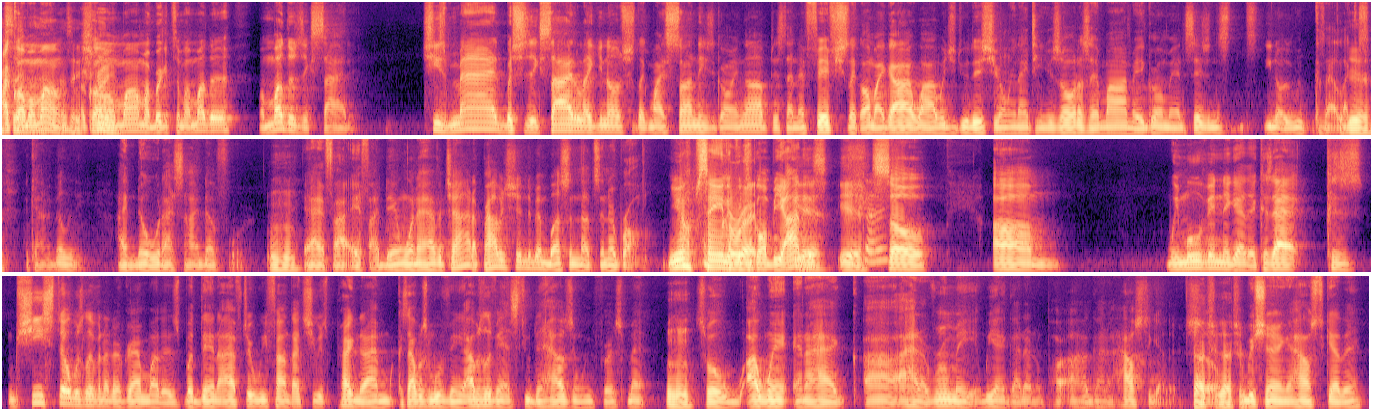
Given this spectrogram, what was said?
I call a- my mom. I call my mom. I bring it to my mother. My mother's excited. She's mad, but she's excited. Like you know, she's like my son. He's growing up. This and the fifth. She's like, oh my god, why would you do this? You're only 19 years old. I said, mom, I made a grown man decision. This, you know, because I like Yeah. accountability. I know what I signed up for. Mm-hmm. And if I if I didn't want to have a child, I probably shouldn't have been busting nuts in her bra. You know what I'm saying? Correct. If we're gonna be honest. Yeah. yeah. So, um, we move in together because I because she still was living at her grandmother's, but then after we found out she was pregnant, I because I was moving, I was living at student housing when we first met. Mm-hmm. So I went and I had uh, I had a roommate and we had got an apart, uh, got a house together. Gotcha, so gotcha. We were sharing a house together,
